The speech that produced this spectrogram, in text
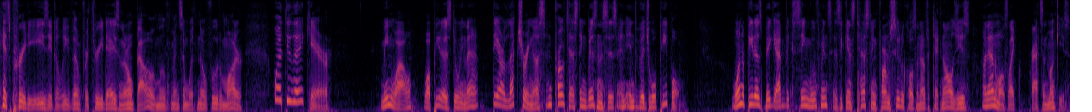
it's pretty easy to leave them for three days in their own bowel movements and with no food and water. What do they care? Meanwhile, while PETA is doing that, they are lecturing us and protesting businesses and individual people. One of PETA's big advocacy movements is against testing pharmaceuticals and other technologies on animals like rats and monkeys.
